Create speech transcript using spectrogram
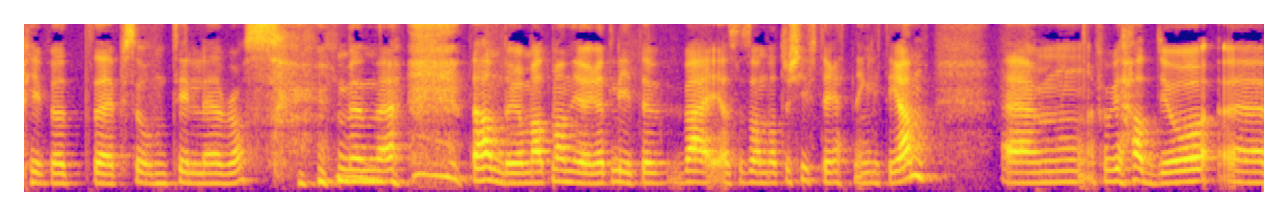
Pivot-episoden til eh, Ross. Men eh, det handler om at man gjør et lite vei, altså sånn at du skifter retning lite grann. Um, for vi hadde jo uh,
